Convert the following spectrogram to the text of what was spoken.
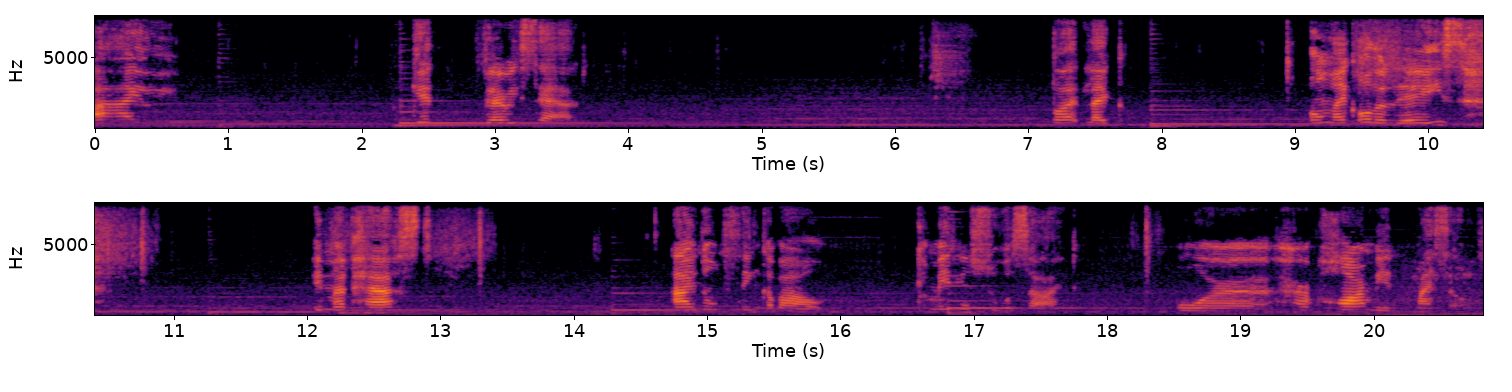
I get very sad. But like unlike other days in my past, I don't think about committing suicide or harming myself.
